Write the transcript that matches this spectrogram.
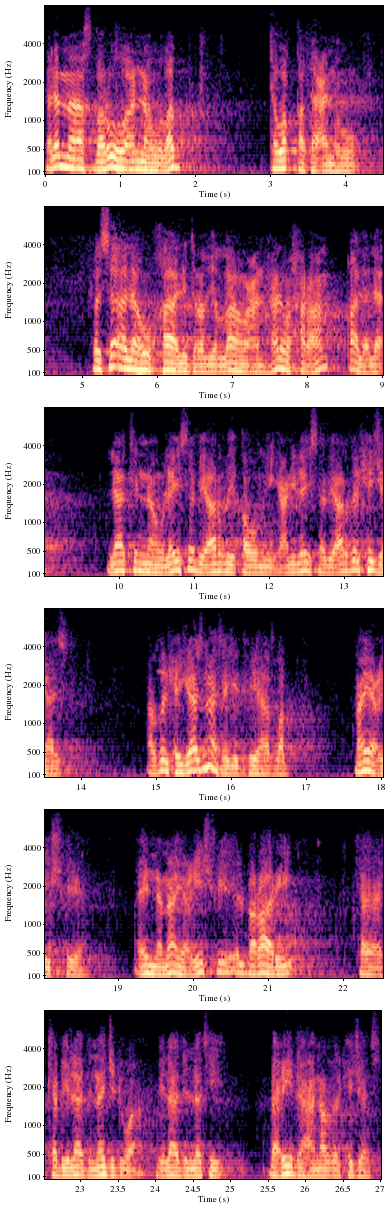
فلما أخبروه أنه ضب توقف عنه. فسأله خالد رضي الله عنه هل هو حرام؟ قال لا لكنه ليس بأرض قومي يعني ليس بأرض الحجاز. أرض الحجاز ما تجد فيها الضب ما يعيش فيها. إنما يعيش في البراري كبلاد نجد وبلاد التي بعيدة عن أرض الحجاز.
